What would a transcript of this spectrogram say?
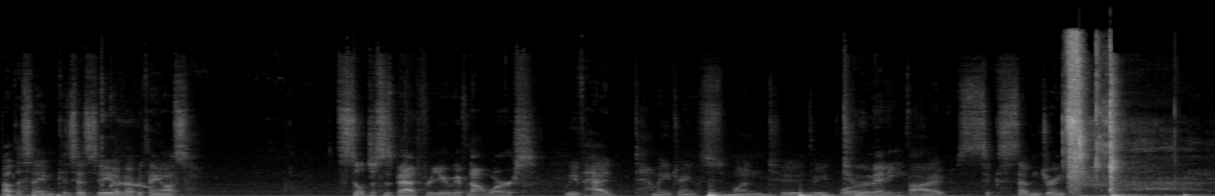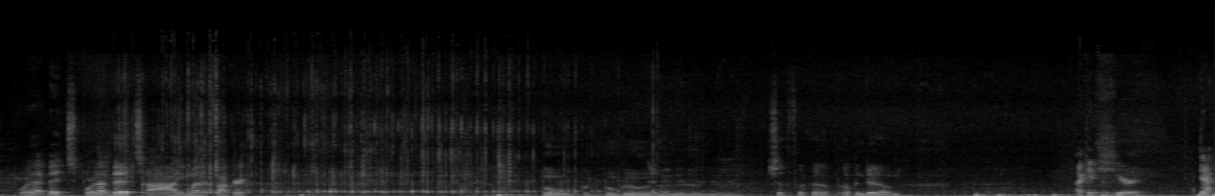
about the same consistency of everything else. Still just as bad for you, if not worse. We've had how many drinks? One, two, three, four. Too many. Five, six, seven drinks. Pour that bitch. Pour that bitch. Ah, you motherfucker. Boom, boom, boom, boom. No, no, no, no, no. Shut the fuck up. Up and down. I can hear it. Yeah,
